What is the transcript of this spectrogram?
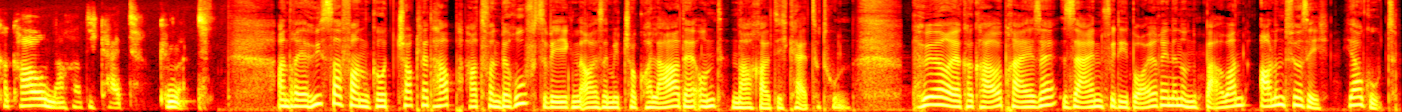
Kakao und Nachhaltigkeit kümmert. Andrea Hüsser von Good Chocolate Hub hat von Berufswegen also mit Schokolade und Nachhaltigkeit zu tun. Höhere Kakaopreise seien für die Bäuerinnen und Bauern an und für sich ja gut.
